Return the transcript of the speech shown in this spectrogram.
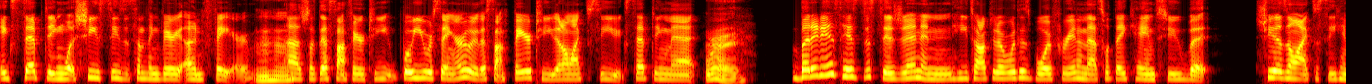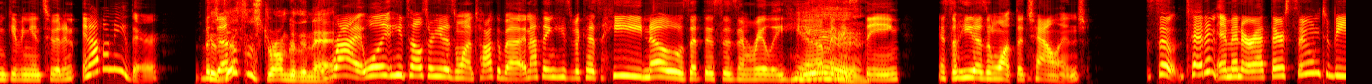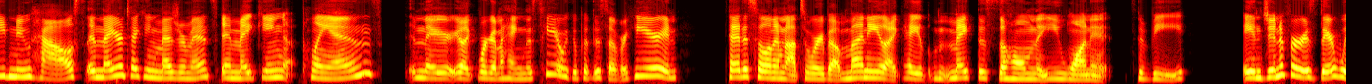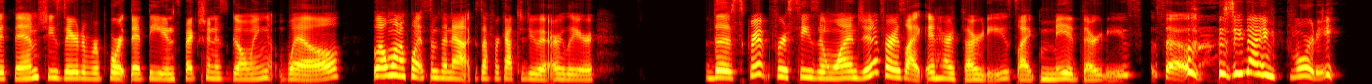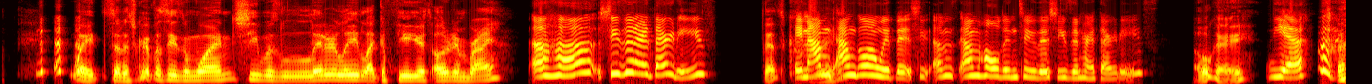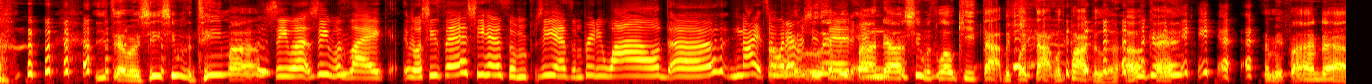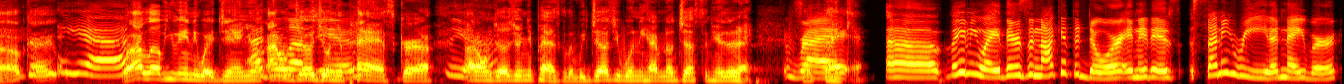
accepting what she sees as something very unfair. hmm Uh, she's like, "That's not fair to you." Well, you were saying earlier, that's not fair to you. I don't like to see you accepting that right. but it is his decision and he talked it over with his boyfriend and that's what they came to but she doesn't like to see him giving into it and, and i don't either Because just, Justin's stronger than that. right well he tells her he doesn't want to talk about it and i think he's because he knows that this isn't really him and his thing and so he doesn't want the challenge so ted and emmett are at their soon to be new house and they are taking measurements and making plans and they're like we're gonna hang this here we could put this over here and Ted is telling him not to worry about money. Like, hey, make this the home that you want it to be. And Jennifer is there with them. She's there to report that the inspection is going well. Well, I want to point something out because I forgot to do it earlier. The script for season one, Jennifer is like in her 30s, like mid 30s. So she's not even 40. Wait. So the script for season one, she was literally like a few years older than Brian. Uh huh. She's in her 30s. That's crazy. And I'm I'm going with it. She, I'm I'm holding to that she's in her 30s. Okay. Yeah. You tell me she she was a teen mom. she was she was like well she said she had some she had some pretty wild uh nights or whatever she Let said me find and- out she was low key thought before thought was popular. Okay. yeah, Let me find out. Okay. yeah. Well, I love you anyway, Jen. You I I, do don't love judge you on your past, girl. yeah. I don't judge you on your past because if we judge you, we wouldn't have no Justin here today. So right Uh, but anyway, there's a knock at the door, and it is Sunny Reed, a neighbor,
